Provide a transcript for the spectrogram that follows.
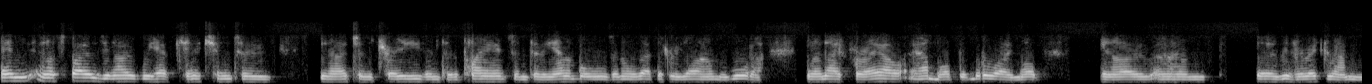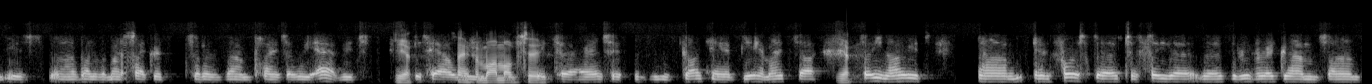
And, and I suppose, you know, we have connection to, you know, to the trees and to the plants and to the animals and all that that rely on the water. And I know for our, our mob, the Murrawarri mob, you know, um, the river red gum is uh, one of the most sacred sort of um, plants that we have. It's Yep. It's how Same we, for my mob too. To our ancestors in the sky camp, yeah, mate. So, yep. so you know, it's um, and for us to, to see the, the, the river red gums um,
